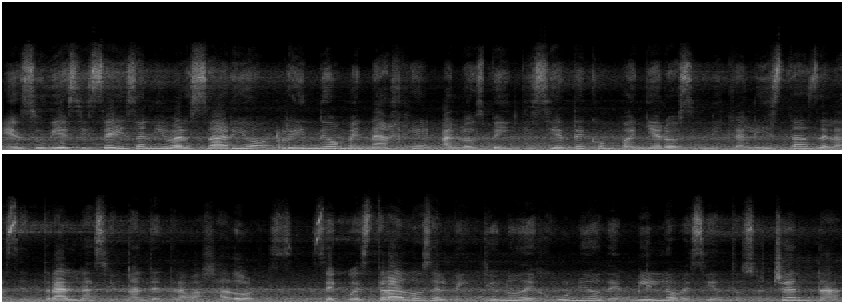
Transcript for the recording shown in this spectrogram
en su 16 aniversario rinde homenaje a los 27 compañeros sindicalistas de la Central Nacional de Trabajadores, secuestrados el 21 de junio de 1980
